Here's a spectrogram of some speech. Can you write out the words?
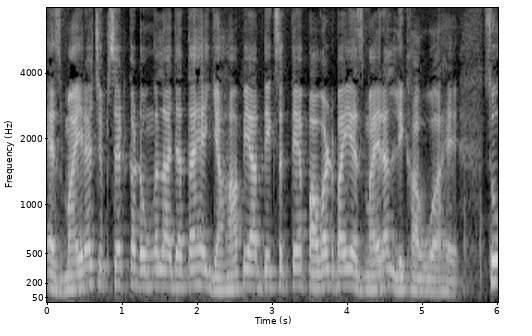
एजमायरा चिपसेट का डोंगल आ जाता है। यहाँ पे आप देख सकते हैं पावर्ड बाई एजमायरा लिखा हुआ है। So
